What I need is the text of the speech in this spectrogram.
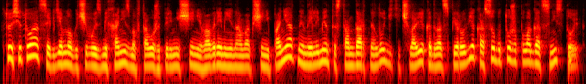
В той ситуации, где много чего из механизмов того же перемещения во времени нам вообще непонятны, на элементы стандартной логики человека 21 века особо тоже полагаться не стоит.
